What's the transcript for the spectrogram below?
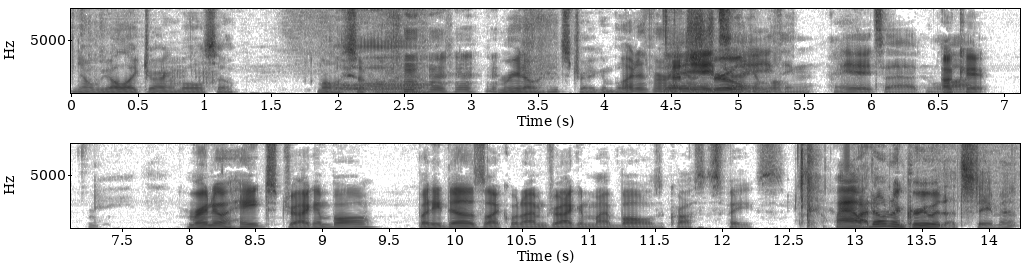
you know we all like Dragon Ball, so well except for Marino. Oh. Marino hates Dragon Ball. Why does Marino That's hates true. anything. He hates that. a lot. okay. Marino hates Dragon Ball, but he does like when I'm dragging my balls across his face. Wow. I don't agree with that statement.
